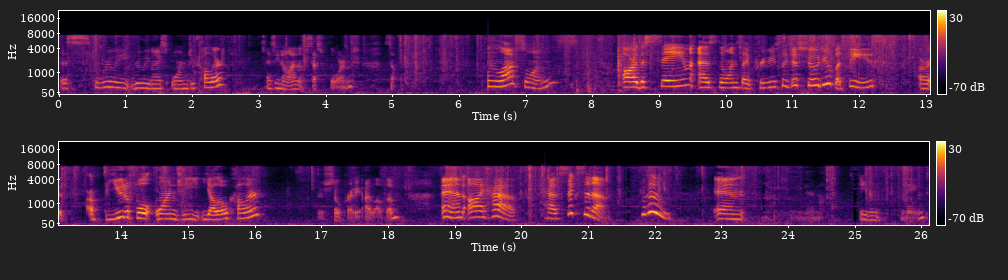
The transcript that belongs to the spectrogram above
this really, really nice orangey color. As you know, I'm obsessed with orange. So, and the last ones are the same as the ones I previously just showed you, but these are a beautiful orangey yellow color. They're so pretty. I love them. And I have have six of them. Woohoo! And they're not even named.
